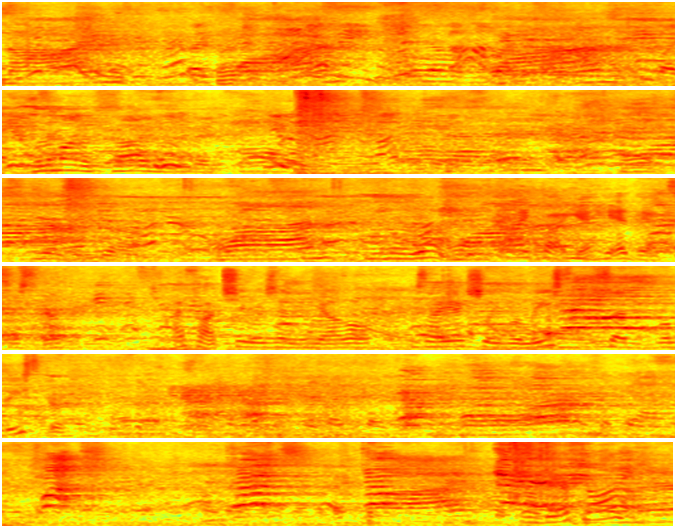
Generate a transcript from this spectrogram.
nine, one, one, Put them on the side when they fall. one. You know what? I thought you had that, sister. I thought she was in the yellow because I actually released said released her. Now that dog?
